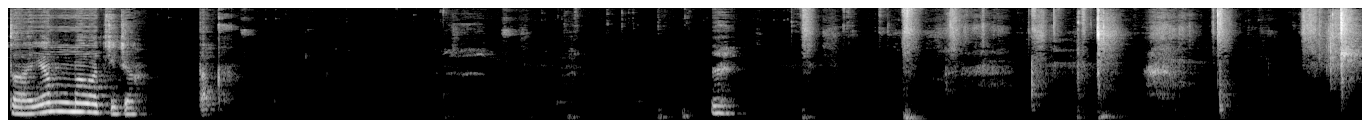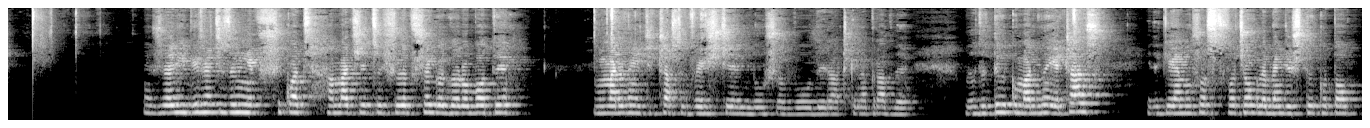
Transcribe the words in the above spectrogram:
Tak, ja mam mała dzidzia. Tak. Jeżeli bierzecie ze mnie przykład, a macie coś lepszego do roboty, nie marnujcie czasu, weźcie nóż albo obieraczkę, naprawdę. Bo to tylko marnuje czas i takie januszostwo ciągle będziesz tylko to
